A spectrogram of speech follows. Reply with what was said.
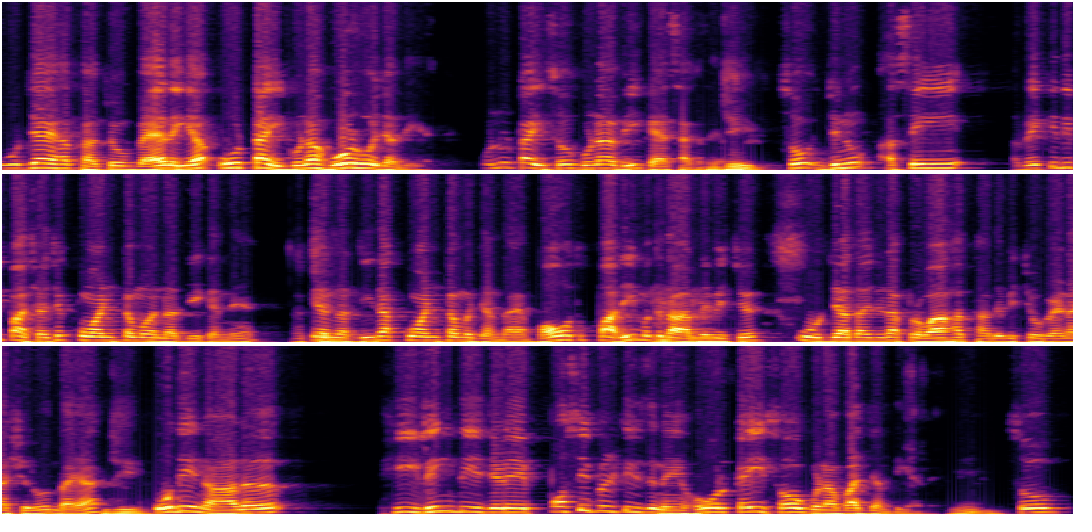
ਊਰਜਾ ਇਹ ਹੱਥਾਂ ਚੋਂ ਵਹਿ ਰਹੀ ਆ ਉਹ 2.5 ਗੁਣਾ ਹੋਰ ਹੋ ਜਾਂਦੀ ਹੈ। ਉਹਨੂੰ 250 ਗੁਣਾ ਵੀ ਕਹਿ ਸਕਦੇ ਜੀ। ਸੋ ਜਿਹਨੂੰ ਅਸੀਂ ਰੇਕੀ ਦੀ ਭਾਸ਼ਾ 'ਚ ਕੁਆਂਟਮ એનર્ਜੀ ਕਹਿੰਦੇ ਆ ਇਹ એનર્ਜੀ ਦਾ ਕੁਆਂਟਮ ਜਾਂਦਾ ਹੈ। ਬਹੁਤ ਭਾਰੀ ਮਕਦਾਰ ਦੇ ਵਿੱਚ ਊਰਜਾ ਦਾ ਜਿਹੜਾ ਪ੍ਰਵਾਹ ਹੱਥਾਂ ਦੇ ਵਿੱਚੋਂ ਵਹਿਣਾ ਸ਼ੁਰੂ ਹੁੰਦਾ ਆ। ਉਹਦੇ ਨਾਲ ਹੀਲਿੰਗ ਦੇ ਜਿਹੜੇ ਪੋਸਿਬਿਲਿਟੀਆਂ ਨੇ ਹੋਰ ਕਈ ਸੌ ਗੁਣਾ ਵੱਧ ਜਾਂਦੀਆਂ ਨੇ। ਸੋ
